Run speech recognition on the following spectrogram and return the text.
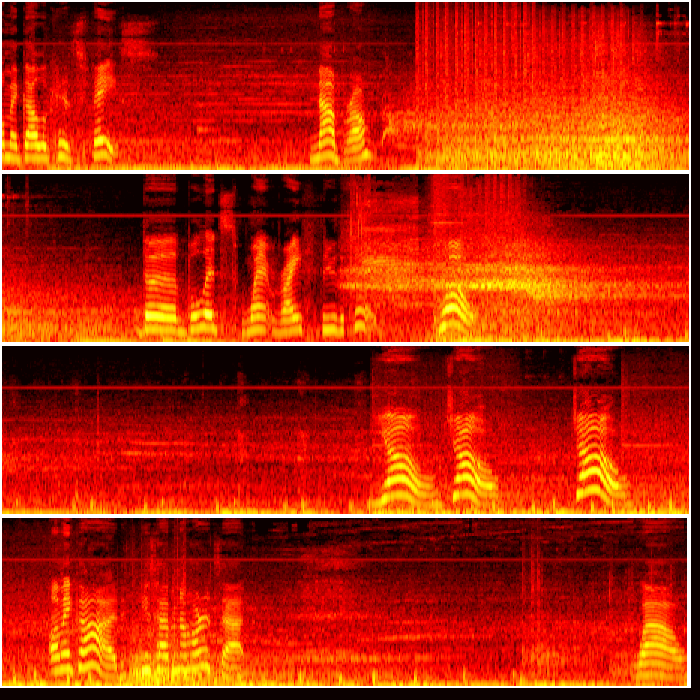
Oh my god, look at his face. Nah, bro. The bullets went right through the kid. Whoa! Yo, Joe! Joe! Oh my god, he's having a heart attack. Wow.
